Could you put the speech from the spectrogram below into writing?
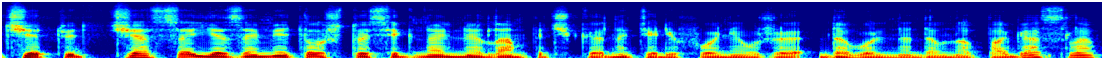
четверть часа я заметил, что сигнальная лампочка на телефоне уже довольно давно погасла,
